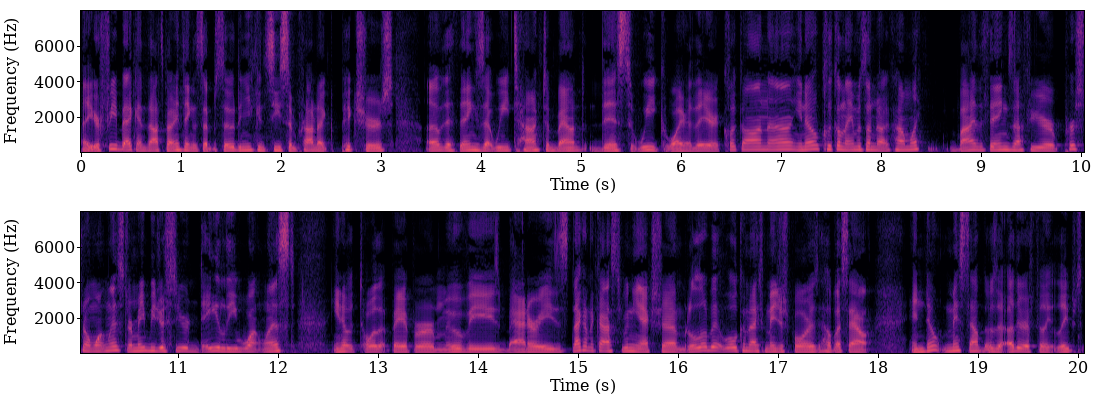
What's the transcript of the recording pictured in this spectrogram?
uh, your feedback and thoughts about anything in this episode, and you can see some product pictures of the things that we talked about this week while you're there. Click on, uh, you know, click on Amazon.com link, buy the things off your personal want list, or maybe just your daily want list. You know, toilet paper, movies, batteries. Not going to cost you any extra, but a little bit. We'll come back to Major Spoilers to help us out, and don't miss out those other affiliate links,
